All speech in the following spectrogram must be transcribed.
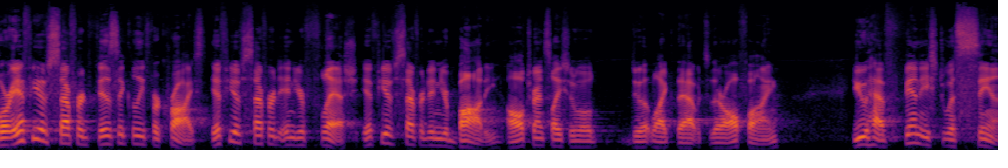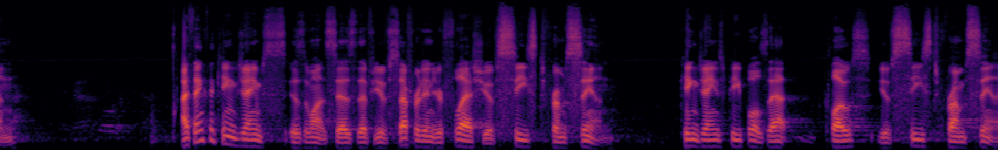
For if you have suffered physically for Christ, if you have suffered in your flesh, if you have suffered in your body, all translation will do it like that, which they're all fine, you have finished with sin. I think the King James is the one that says that if you have suffered in your flesh, you have ceased from sin. King James people, is that close? You have ceased from sin.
